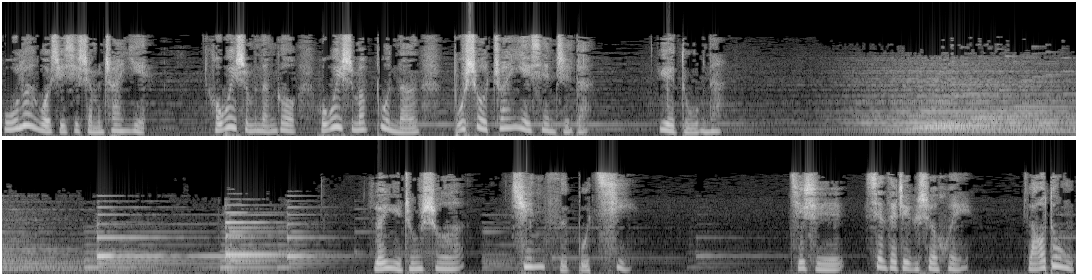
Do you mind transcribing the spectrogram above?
无论我学习什么专业，我为什么能够，我为什么不能不受专业限制的阅读呢？《论语》中说：“君子不器。”其实，现在这个社会，劳动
